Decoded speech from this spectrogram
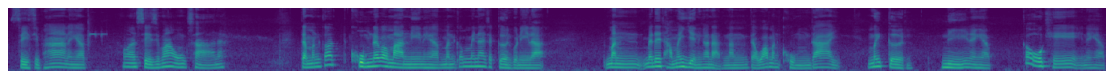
45 นะครับ ประมาณ 45 องศานะ แต่มันก็คุมได้ประมาณนี้นะครับ มันก็ไม่น่าจะเกินกว่านี้ละ มันไม่ได้ทำให้เย็นขนาดนั้น แต่ว่ามันคุมได้ไม่เกินนี้นะครับ ก็โอเคนะครับ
